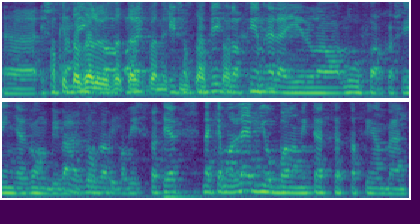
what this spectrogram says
Uh, és Akit az előzetesben a, is És aztán végül a film elejéről a lófarkas énje zombi változatba visszatért. Nekem a legjobban, ami tetszett a filmben,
